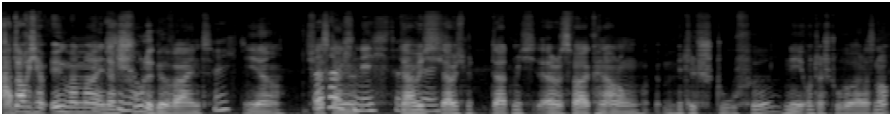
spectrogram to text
Ah doch, ich habe irgendwann mal Im in der. Schule geweint. echt? Ja. Ich das habe ich nicht. Da habe ich, da habe ich mit, da hat mich, äh, das war keine Ahnung, Mittelstufe, nee, Unterstufe war das noch.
